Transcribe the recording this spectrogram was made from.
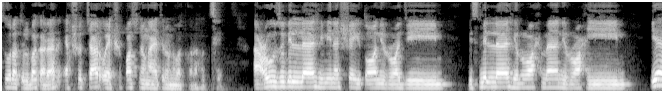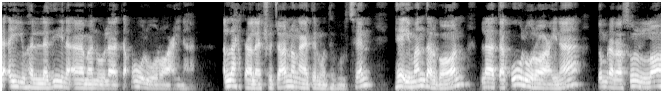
সুরাতুল বাকারার একশো চার ও একশো পাঁচ নং আয়াতের অনুবাদ করা হচ্ছে আউযু বিল্লাহি মিনাশ শাইতানির রাজিম বিসমিল্লাহির রহমানির রহিম ইয়া আল্লাহ তাআলা 104 নং আয়াতের মধ্যে বলছেন, হে লা তাকুলু রাঈনা তোমরা রাসূলুল্লাহ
